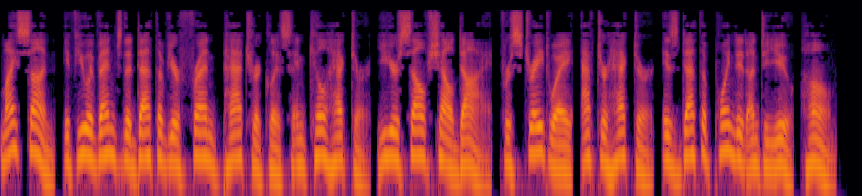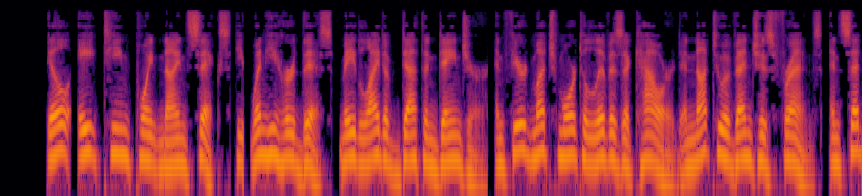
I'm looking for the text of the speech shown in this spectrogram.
my son, if you avenge the death of your friend Patroclus and kill Hector, you yourself shall die, for straightway, after Hector, is death appointed unto you. Home. Ill. 18.96 He, when he heard this, made light of death and danger, and feared much more to live as a coward and not to avenge his friends, and said,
